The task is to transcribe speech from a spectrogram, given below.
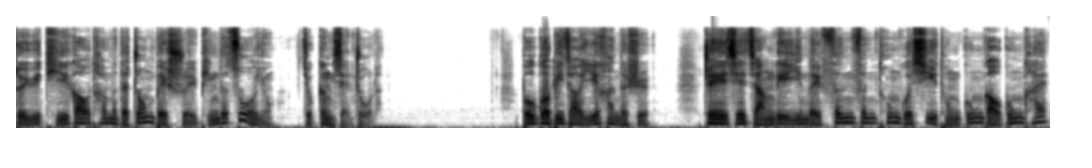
对于提高他们的装备水平的作用就更显著了。不过比较遗憾的是，这些奖励因为纷纷通过系统公告公开，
